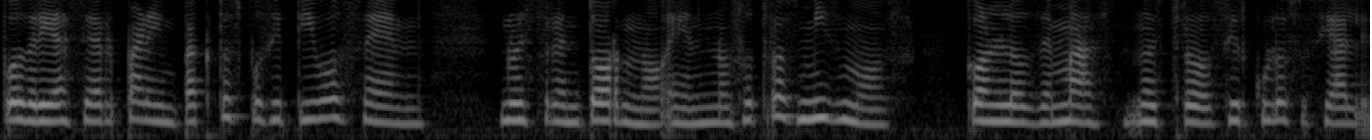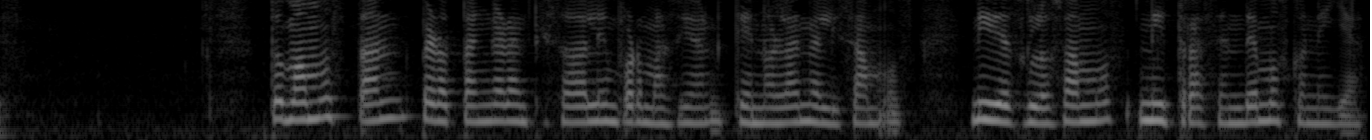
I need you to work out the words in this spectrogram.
podría ser para impactos positivos en nuestro entorno, en nosotros mismos, con los demás, nuestros círculos sociales. Tomamos tan, pero tan garantizada la información que no la analizamos, ni desglosamos, ni trascendemos con ella.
